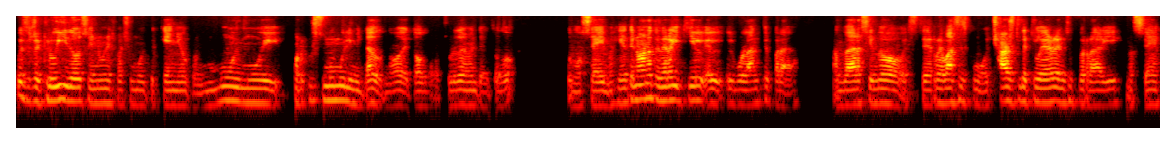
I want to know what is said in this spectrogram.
pues recluidos en un espacio muy pequeño, con muy, muy, con recursos muy, muy limitados, ¿no? De todo, absolutamente de todo pues no sé, imagínate, no van a tener aquí el, el, el volante para andar haciendo este, rebases como Charles Leclerc en su Ferrari, no sé,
